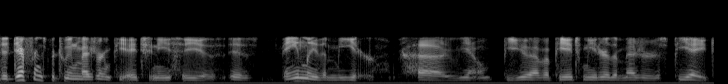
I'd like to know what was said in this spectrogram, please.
the difference between measuring pH and EC is is mainly the meter. Uh, you know, you have a pH meter that measures pH,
